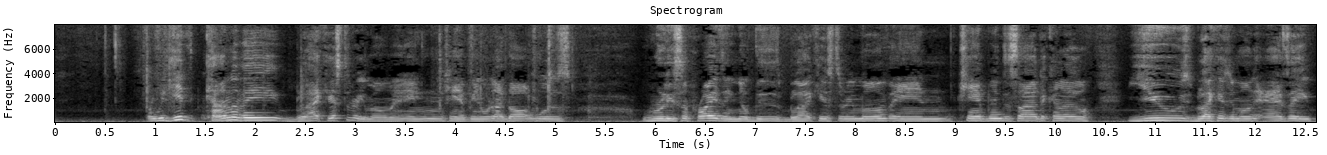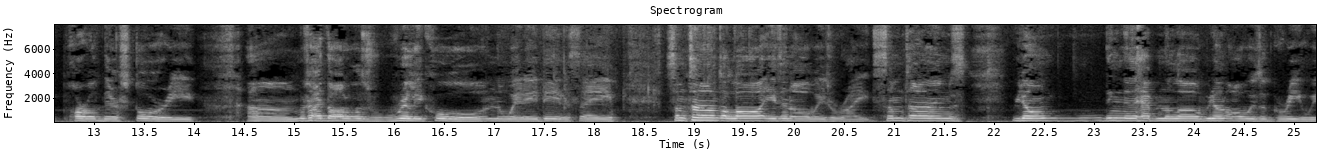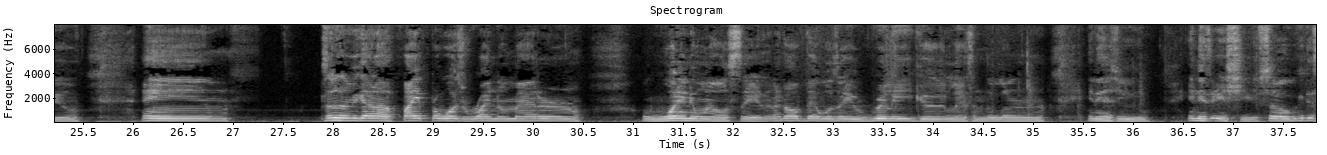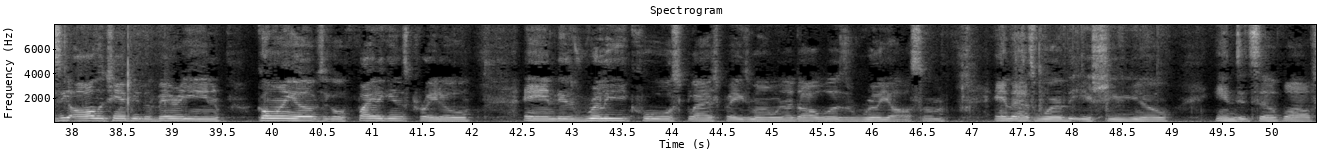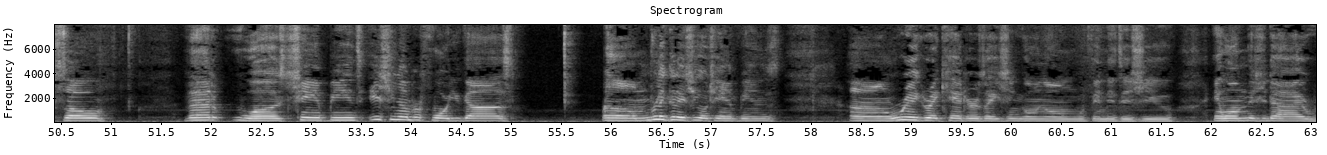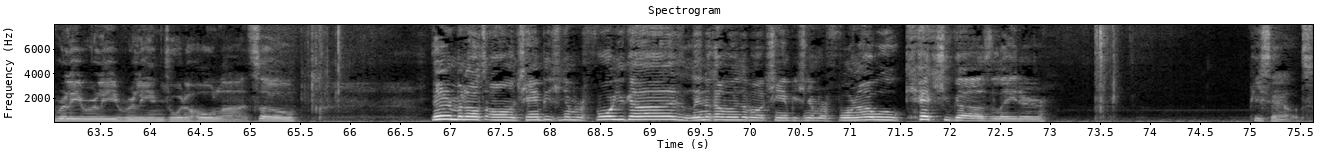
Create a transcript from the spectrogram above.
we get kind of a Black History moment in Champion, which I thought was really surprising. You know, this is Black History Month, and Champion decided to kind of use Black History Month as a part of their story, um, which I thought was really cool in the way they did to say sometimes the law isn't always right. Sometimes we don't, things that happen in the law we don't always agree with. And So we gotta fight for what's right no matter what anyone else says. And I thought that was a really good lesson to learn in this issue in this issue. So we get to see all the champions at the very end going up to go fight against Kratos and this really cool splash page moment I thought was really awesome. And that's where the issue, you know, ends itself off. So that was Champions issue number four, you guys. Um, really good issue of Champions. Um, really great characterization going on within this issue. And one that I really, really, really enjoyed a whole lot. So there are my notes on championship number four, you guys. Let me comments about championship number four, and I will catch you guys later. Peace out.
